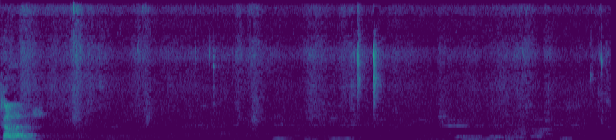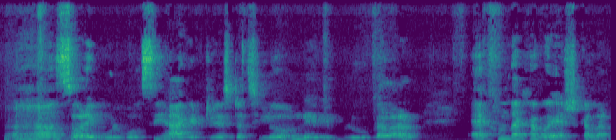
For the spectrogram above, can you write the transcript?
colour. হ্যাঁ সরি ভুল বলছি। আগের ড্রেসটা ছিল নেভি ব্লু কালার এখন দেখাবো অ্যাশ কালার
